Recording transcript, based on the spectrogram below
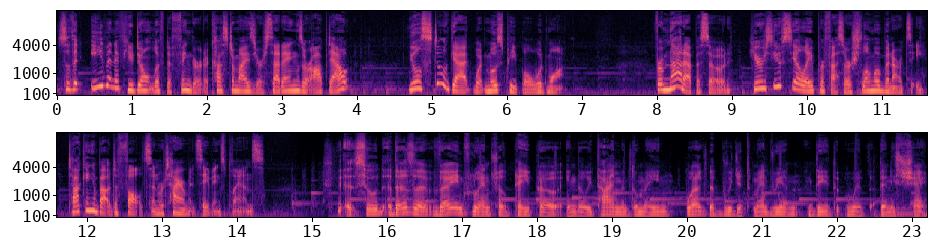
so that even if you don't lift a finger to customize your settings or opt out, you'll still get what most people would want. From that episode, here's UCLA professor Shlomo Benartzi talking about defaults and retirement savings plans. Uh, so there's a very influential paper in the retirement domain, work that Brigitte Madrian did with Dennis Shea.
